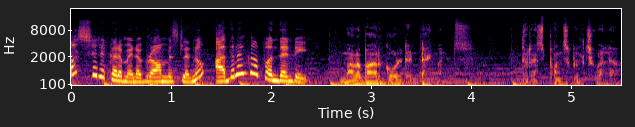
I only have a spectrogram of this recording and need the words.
ఆశ్చర్యకరమైన ప్రామిస్లను అదనంగా పొందండి. Malabar golden diamonds the responsible jeweller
